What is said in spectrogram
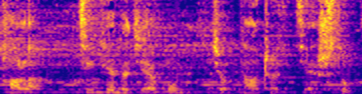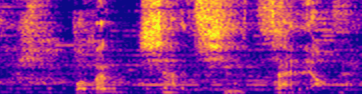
好了，今天的节目就到这里结束，我们下期再聊。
